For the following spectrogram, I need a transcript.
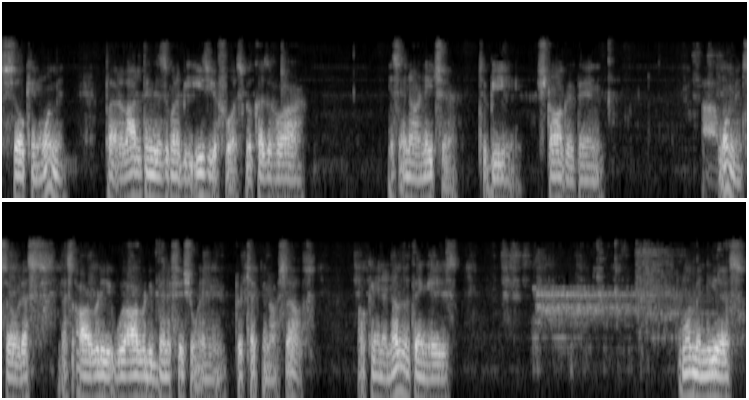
So can women. But a lot of things is going to be easier for us because of our, it's in our nature to be stronger than uh, women. So that's that's already we're already beneficial in protecting ourselves. Okay, and another thing is women need us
